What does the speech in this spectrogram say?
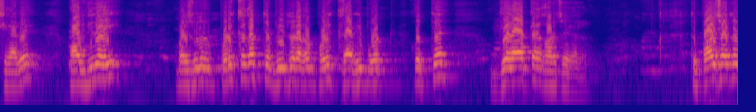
সেখানে একদিনেই মানে শুধু পরীক্ষা করতে, বিভিন্ন রকম পরীক্ষা রিপোর্ট করতে দেড় হাজার টাকা খরচ হয়ে গেল। তো পয়সা তো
